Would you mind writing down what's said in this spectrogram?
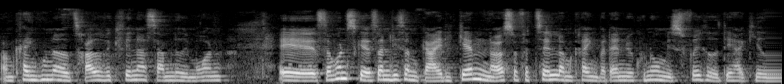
omkring 130 kvinder samlet i morgen. Øh, så hun skal sådan ligesom guide igennem og også fortælle omkring, hvordan økonomisk frihed det har givet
